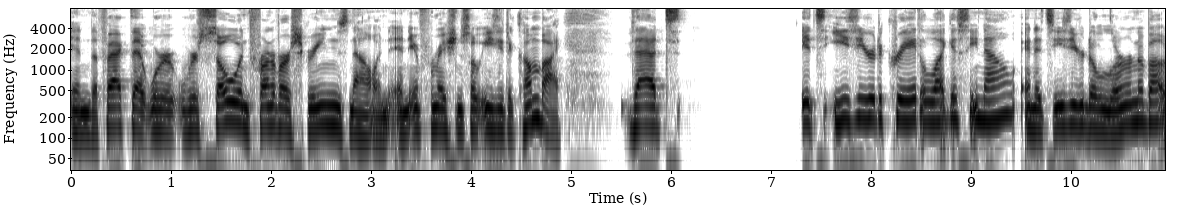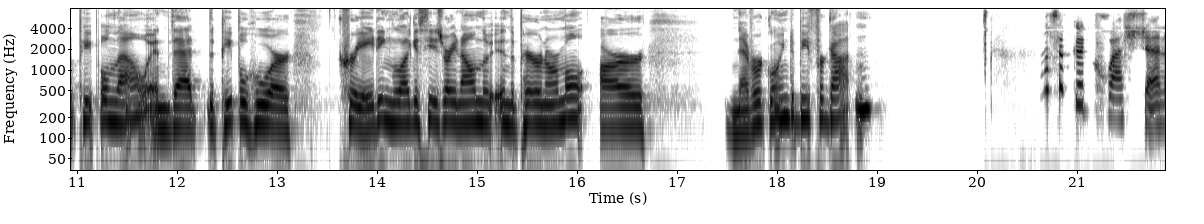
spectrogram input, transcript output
and the fact that we're we're so in front of our screens now and, and information so easy to come by that it's easier to create a legacy now and it's easier to learn about people now and that the people who are creating legacies right now in the in the paranormal are never going to be forgotten that's a good question.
